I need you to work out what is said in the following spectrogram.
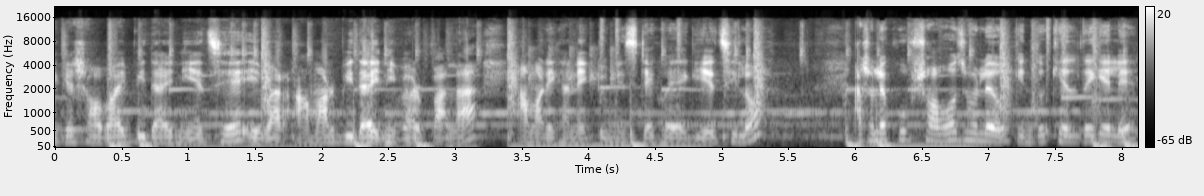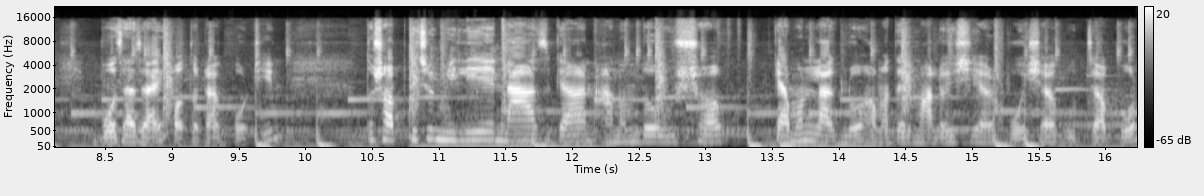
একে সবাই বিদায় নিয়েছে, এবার আমার বিদায় নিবার পালা। আমার এখানে একটু মিস্টেক হয়ে গিয়েছিল। আসলে খুব সহজ হলেও কিন্তু খেলতে গেলে বোঝা যায় কতটা কঠিন। তো সব কিছু মিলিয়ে নাচ, গান, আনন্দ, উৎসব কেমন লাগল আমাদের মালয়েশিয়ার বৈশাখ উদযাপন?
